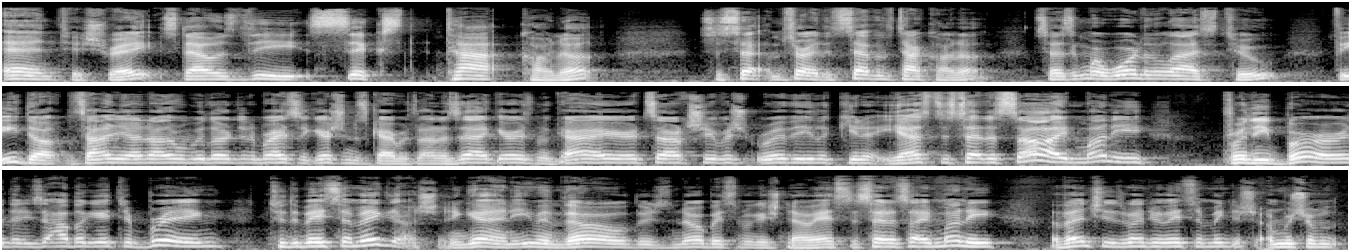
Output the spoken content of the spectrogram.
and Tishrei. So that was the sixth takana. So I'm sorry, the seventh takana. Says more word of the last two. V'idach, Tanya, another one we learned in the Brisa. Gershon is Gabbard on Azak, Geras Megayer, Tzach Shivish Revi Lakina. He has to set aside money for the bird that he's obligated to bring to the base of Mikdash. And again, even though there's no base of Mikdash now, he has to set aside money. Eventually, he's going to a base of Mikdash. Rabbi Shmuel,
